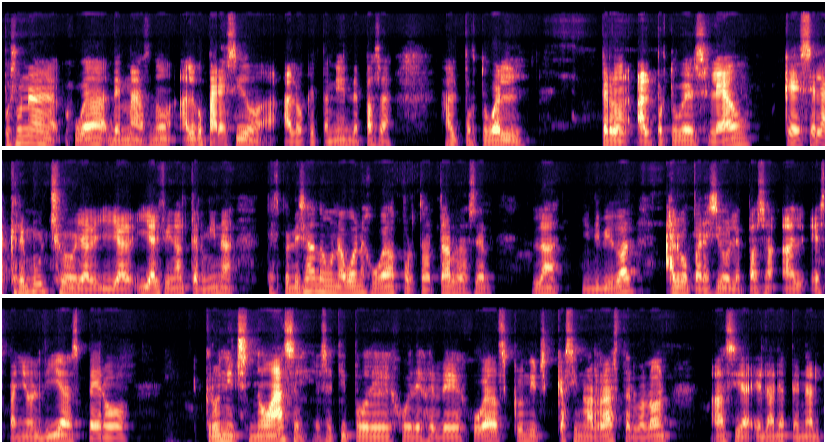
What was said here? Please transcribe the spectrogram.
pues una jugada de más, ¿no? Algo parecido a, lo que también le pasa al Portugal, perdón, al portugués Leao, que se la cree mucho y y al final termina desperdiciando una buena jugada por tratar de hacer la individual. Algo parecido le pasa al español Díaz, pero Krunic no hace ese tipo de, jugadas. Krunic casi no arrastra el balón hacia el área penal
